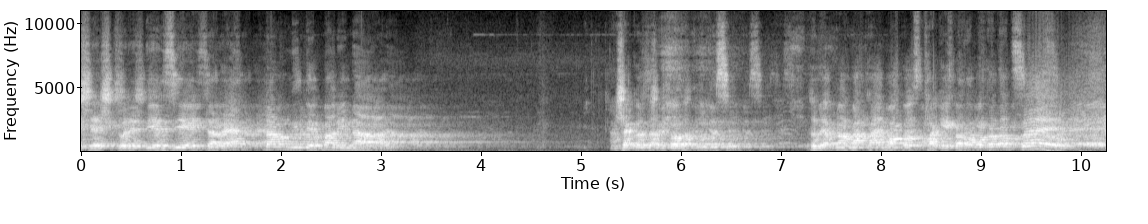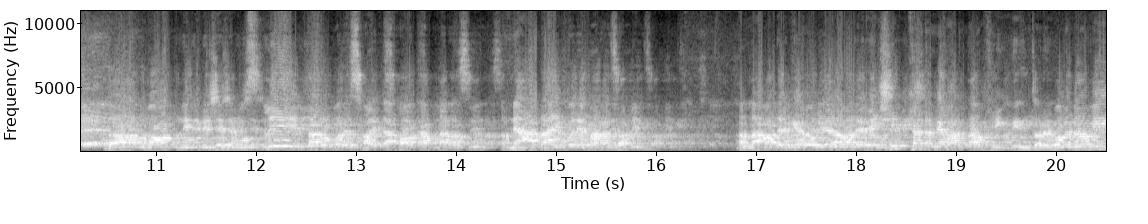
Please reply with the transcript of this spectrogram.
শেষ করে দিয়েছি এইটার একটাও নিতে পারি না। আশা করছি আপনি কথা বুঝেছেন যদি আপনার মাথায় মগজ থাকে, কথা বলতে যাচ্ছে? নির্বিশেষে মুসলিম, তার উপরে ছয়টা হক আপনার আছে। আপনি আদায় করে মারা যাবেন। আল্লাহ আমাদেরকে রবিউল আমাদের এই শিক্ষাটা নেওয়ার তৌফিক দিন। তোরে বলেন আমি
